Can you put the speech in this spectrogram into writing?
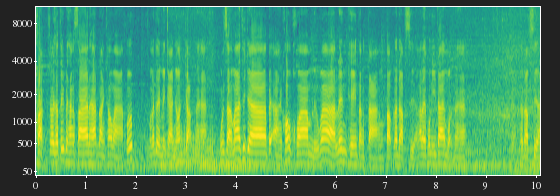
ผลักจอยสติ๊กไปทางซ้ายนะฮะดันเข้ามาปุ๊บมันก็จะเป็นการย้อนกลับนะฮะคุณสามารถที่จะไปอ่านข้อความหรือว่าเล่นเพลงต่างๆ ปรับระดับเสียงอะไรพวกนี้ได้หมดนะฮะ ระดับเสียง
